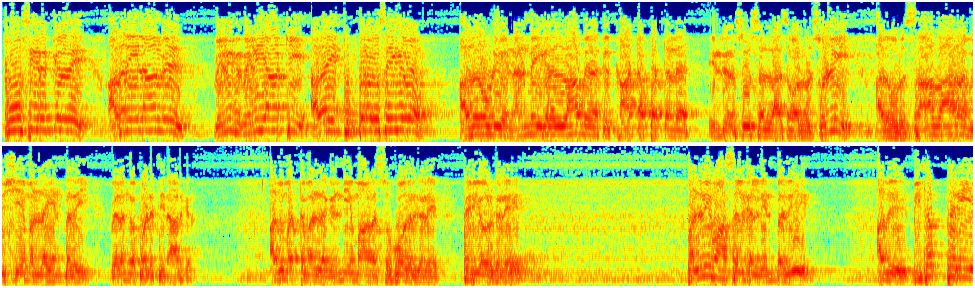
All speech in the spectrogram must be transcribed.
தூசி இருக்கிறது. அதனை நாங்கள் வெளி வெளியாக்கி அதனை துப்புரவு செய்கிறோம். அதனுடைய நன்மைகள் எல்லாம் எனக்கு காட்டப்பட்டன என்று ரசூல் சல்லாசம் அவர்கள் சொல்லி அது ஒரு சாதாரண விஷயம் அல்ல என்பதை விளங்கப்படுத்தினார்கள். அது மட்டுமல்ல கண்ணியமான சகோதரர்களே பெரியோர்களே பள்ளிவாசல்கள் என்பது அது மிகப்பெரிய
